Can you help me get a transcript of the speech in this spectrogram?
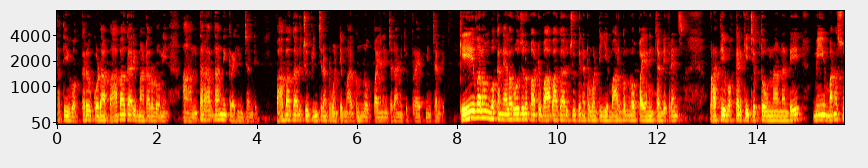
ప్రతి ఒక్కరూ కూడా బాబాగారి మాటలలోని ఆ అంతరార్థాన్ని గ్రహించండి. బాబాగారు చూపించినటువంటి మార్గంలో పయనించడానికి ప్రయత్నించండి. కేవలం ఒక నెల రోజుల పాటు బాబాగారు చూపినటువంటి ఈ మార్గంలో పయనించండి ఫ్రెండ్స్. ప్రతి ఒక్కరికి చెప్తూ ఉన్నానండి మీ మనసు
